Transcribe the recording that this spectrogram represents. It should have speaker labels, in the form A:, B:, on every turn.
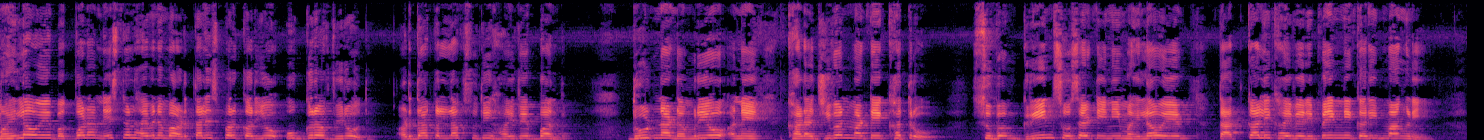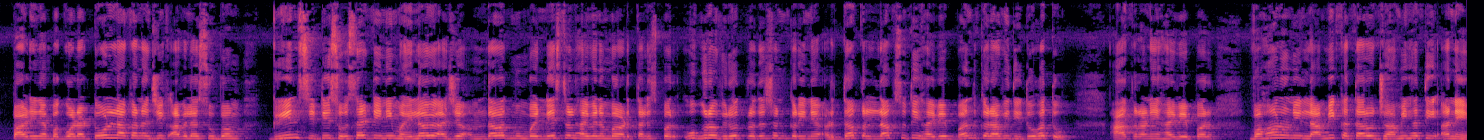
A: મહિલાઓએ Bagwada national highway number અડતાલીસ પર કર્યો ઉગ્ર વિરોધ. અડધા કલાક સુધી હાઈવે બંધ. ધૂળના ડમરીઓ અને ખાડા જીવન માટે ખતરો. શુભમ ગ્રીન સોસાયટીની મહિલાઓએ તાત્કાલિક હાઈવે રિપેરિંગની કરી માંગણી. પારડીના બગવાડા ટોલ નાકા નજીક આવેલા શુભમ ગ્રીન સિટી સોસાયટીની મહિલાઓએ આજે Ahmedabad Mumbai national highway number અડતાલીસ પર ઉગ્ર વિરોધ પ્રદર્શન કરીને અડધા કલાક સુધી હાઈવે બંધ કરાવી દીધો હતો. આ કારણે હાઈવે પર વાહનોની લાંબી કતારો જામી હતી અને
